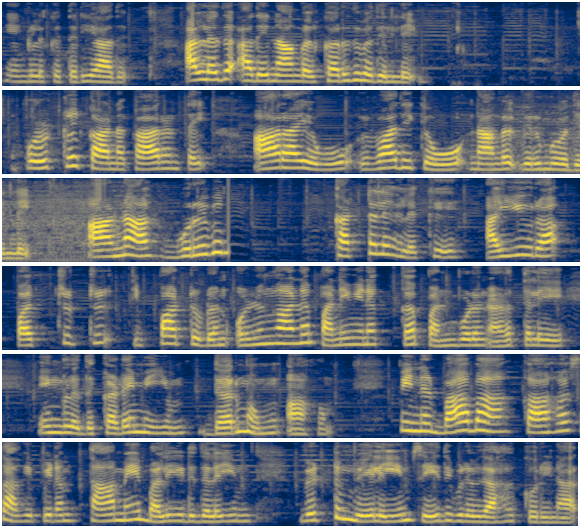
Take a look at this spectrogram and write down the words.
எங்களுக்கு தெரியாது. அல்லது அதை நாங்கள் கருதுவதில்லை. பொருட்களுக்கான காரணத்தை ஆராயவோ விவாதிக்கவோ நாங்கள் விரும்புவதில்லை. ஆனால் குருவின் கட்டளைகளுக்கு ஐயூரா பற்றுற்று இப்பாட்டுடன் ஒழுங்கான பணிவிணக்க பண்புடன் நடத்தலே எங்களது கடமையும் தர்மமும் ஆகும். பின்னர் பாபா காகா சாஹிப்பிடம் தாமே பலியிடுதலையும் வெட்டும் வேலையும் செய்துவிடுவதாக கூறினார்.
